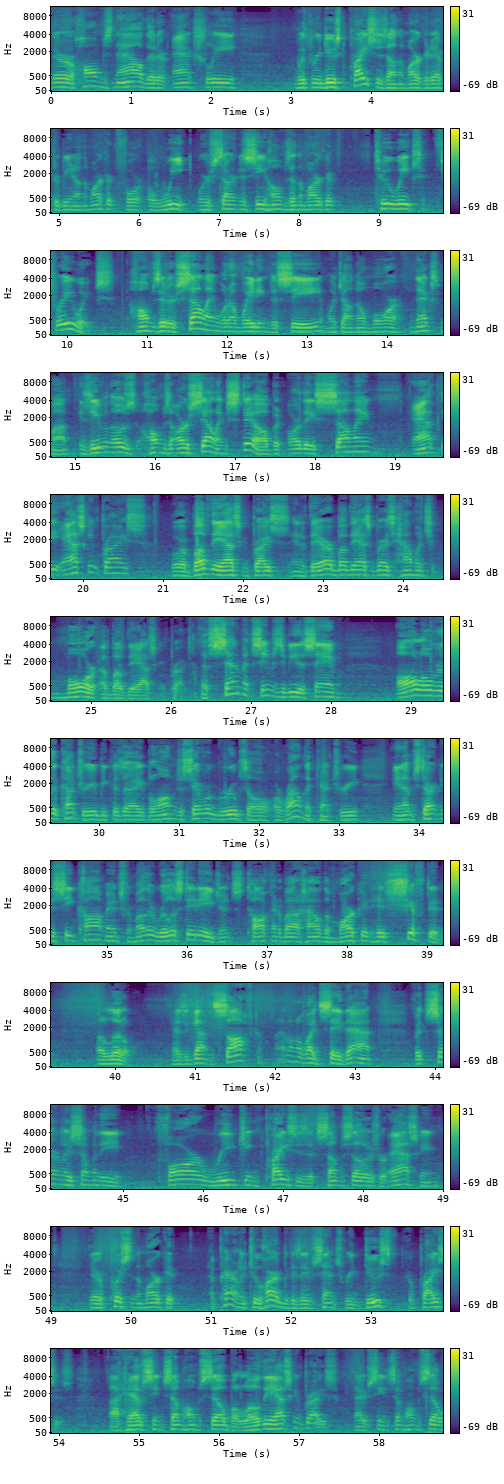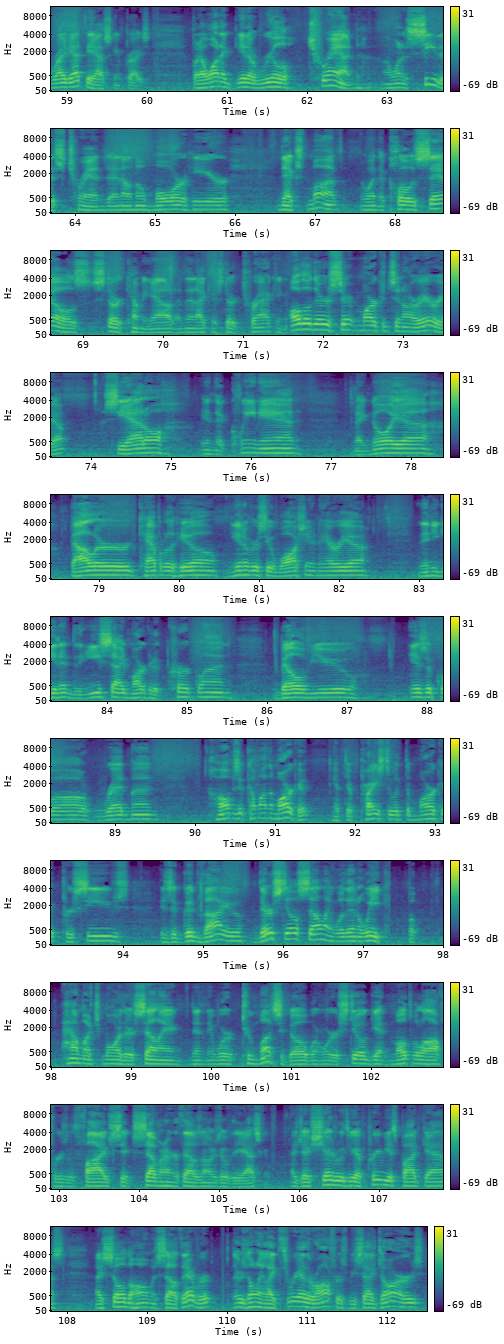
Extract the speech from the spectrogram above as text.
there are homes now that are actually with reduced prices on the market after being on the market for a week. We're starting to see homes on the market two weeks, three weeks. Homes that are selling, what I'm waiting to see, which I'll know more next month, is even those homes are selling still, but are they selling at the asking price or above the asking price? And if they are above the asking price, how much more above the asking price? The sentiment seems to be the same all over the country because I belong to several groups all around the country. And I'm starting to see comments from other real estate agents talking about how the market has shifted a little. Has it gotten soft? I don't know if I'd say that, but certainly some of the far reaching prices that some sellers were asking, they're pushing the market apparently too hard because they've since reduced their prices. I have seen some homes sell below the asking price. I've seen some homes sell right at the asking price. But I want to get a real trend. I want to see this trend, and I'll know more here next month when the closed sales start coming out, and then I can start tracking. Although there are certain markets in our area, Seattle, in the Queen Anne, Magnolia, Ballard, Capitol Hill, University of Washington area. And then you get into the east side market of Kirkland, Bellevue, Issaquah, Redmond. Homes that come on the market, if they're priced to what the market perceives is a good value, they're still selling within a week. But how much more they're selling than they were two months ago when we were still getting multiple offers with five, six, seven hundred thousand dollars over the asking. As I shared with you a previous podcast, I sold a home in South Everett. There's only like three other offers besides ours,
